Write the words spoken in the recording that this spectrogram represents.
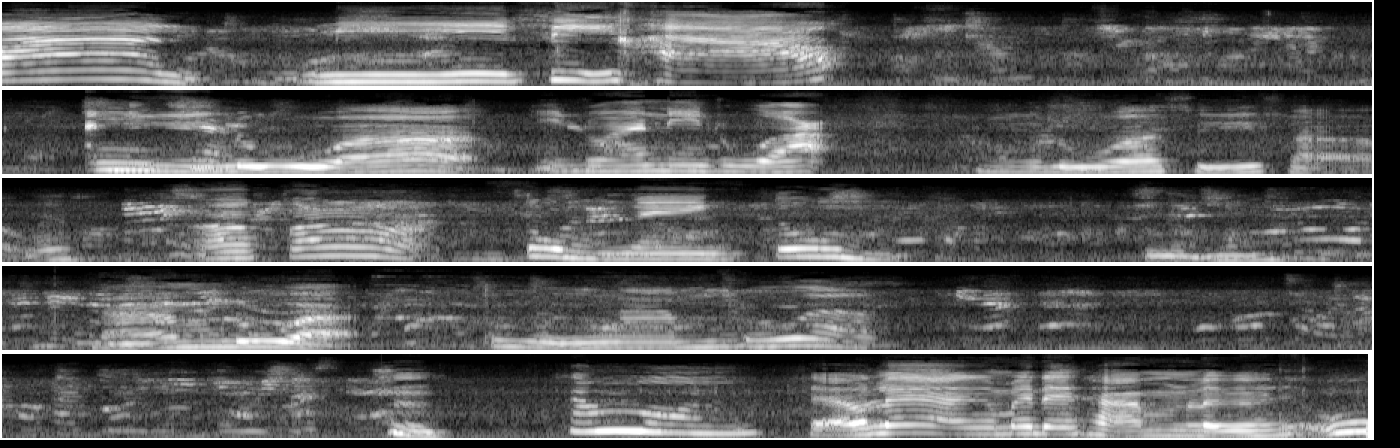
บ้านมีสีขาว อันๆนี้มีใช่รั้วนี่รั้วนี่รั้วมีรั้วสีขาว แล้วก็ตุ่มแมงตุ่ม ตุ่มน้ำรั่วตุ่มน้ำรั่วอืมข้างบนแถวแรกยังไม่ได้ทำเลย อู้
